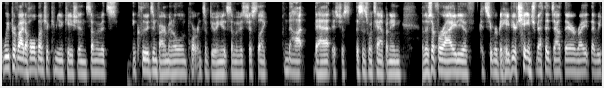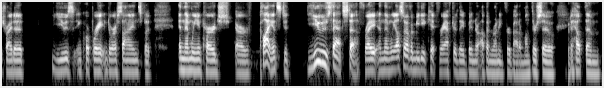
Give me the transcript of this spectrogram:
we provide a whole bunch of communication. Some of it's includes environmental importance of doing it. Some of it's just like not that it's just this is what's happening there's a variety of consumer behavior change methods out there right that we try to use incorporate into our signs but and then we encourage our clients to use that stuff, right? And then we also have a media kit for after they've been up and running for about a month or so to help them.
